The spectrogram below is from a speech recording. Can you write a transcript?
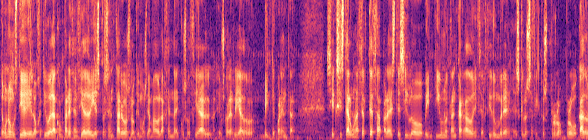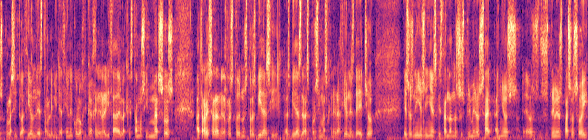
En una el objetivo de la comparecencia de hoy es presentaros lo que hemos llamado la Agenda Ecosocial Euskal Herria 2040. Si existe alguna certeza para este siglo XXI tan cargado de incertidumbre, es que los efectos provocados por la situación de extralimitación ecológica generalizada en la que estamos inmersos atravesarán el resto de nuestras vidas y las vidas de las próximas generaciones. De hecho, esos niños y niñas que están dando sus primeros años, eh, sus primeros pasos hoy,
